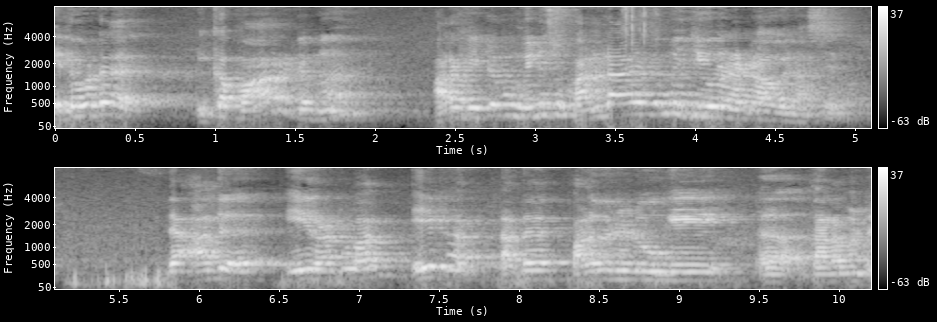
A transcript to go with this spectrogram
එතකොට එකපාරටම අර හිටපු මිනිස්සු කණ්ඩායමේ ජීවන රටාව වෙනස් වෙනවා. දැන් අද ඒ රටවල් ඒක අද පළවෙනි ලෝකේ තරමට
